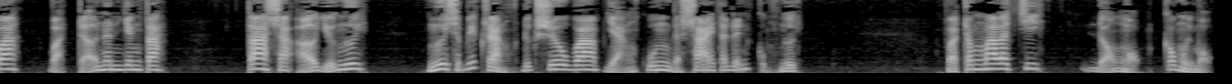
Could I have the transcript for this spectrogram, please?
va và trở nên dân ta. Ta sẽ ở giữa ngươi, ngươi sẽ biết rằng Đức giê va dạng quân đã sai ta đến cùng ngươi. Và trong Malachi, đoạn 1 câu 11.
